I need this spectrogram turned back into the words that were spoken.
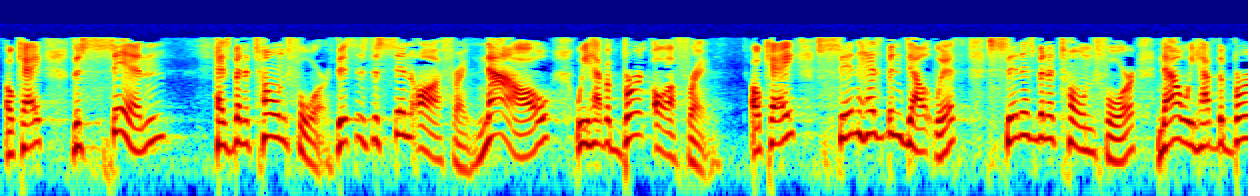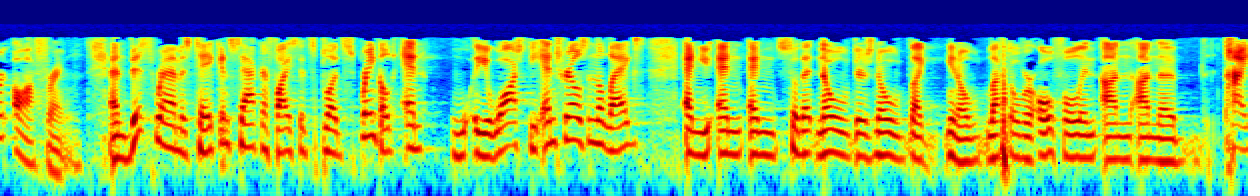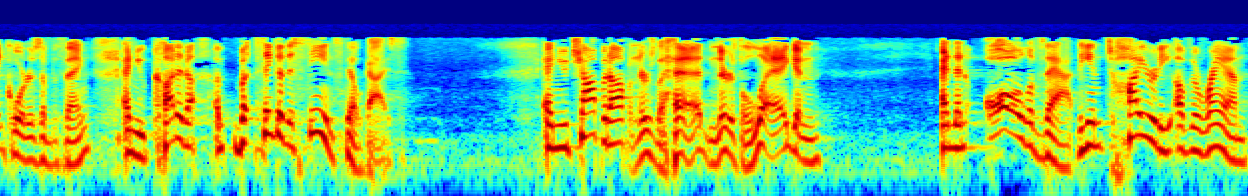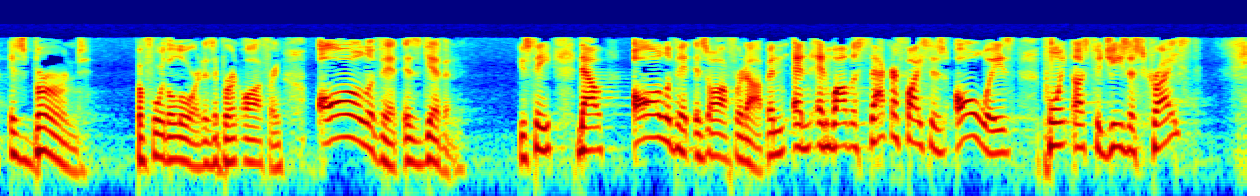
Okay? The sin has been atoned for. This is the sin offering. Now we have a burnt offering. Okay? Sin has been dealt with. Sin has been atoned for. Now we have the burnt offering. And this ram is taken, sacrificed, its blood sprinkled, and you wash the entrails and the legs, and you and and so that no there's no like you know leftover offal in on on the hindquarters of the thing, and you cut it up. Um, but think of the scene still, guys and you chop it up, and there's the head, and there's the leg, and and then all of that, the entirety of the ram, is burned before the Lord as a burnt offering. All of it is given. You see? Now, all of it is offered up. And, and, and while the sacrifices always point us to Jesus Christ,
